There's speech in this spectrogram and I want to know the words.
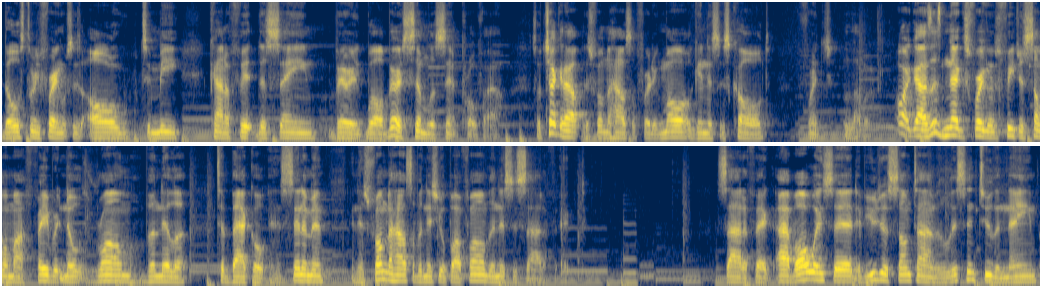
those three fragrances all to me kind of fit the same very well very similar scent profile. So check it out. It's from the house of frederic malle again this is called french lover. All right guys this next fragrance features some of my favorite notes rum vanilla tobacco and cinnamon and it's from the house of initio parfums and this is side effect. Side effect. I've always said if you just sometimes listen to the name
